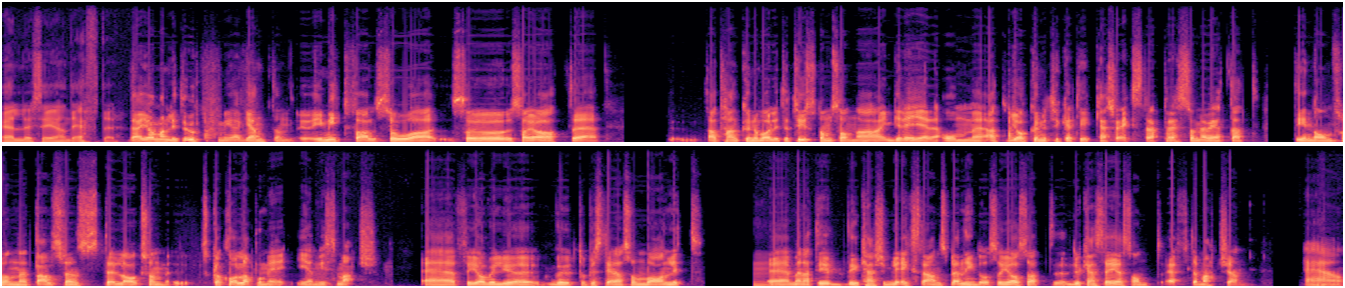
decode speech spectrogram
eller säger han det efter? där gör man lite upp med agenten. I mitt fall så, så sa jag att, eh, att han kunde vara lite tyst om sådana grejer. Om eh, att jag kunde tycka att det kanske är extra press om jag vet att det är någon från ett allsvenskt lag som ska kolla på mig i en viss match. Eh, för jag vill ju gå ut och prestera som vanligt. Mm. Eh, men att det, det kanske blir extra anspänning då. Så jag sa att du kan säga sånt efter matchen. Eh,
